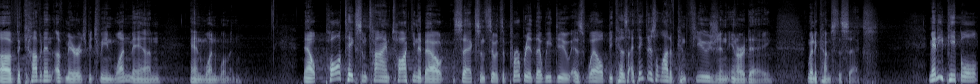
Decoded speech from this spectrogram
of the covenant of marriage between one man and one woman. Now, Paul takes some time talking about sex, and so it's appropriate that we do as well because I think there's a lot of confusion in our day when it comes to sex. Many people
